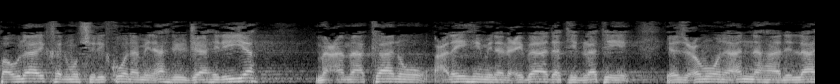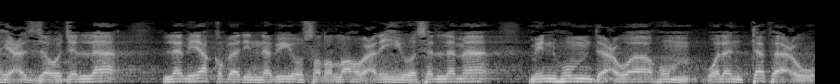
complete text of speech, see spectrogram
فأولئك المشركون من أهل الجاهلية مع ما كانوا عليه من العبادة التي يزعمون أنها لله عز وجل لم يقبل النبي صلى الله عليه وسلم منهم دعواهم ولا انتفعوا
